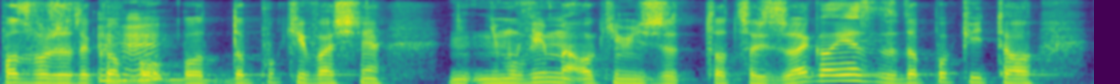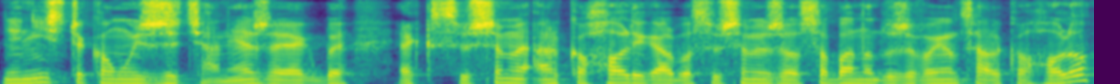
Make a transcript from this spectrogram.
pozwól, że tylko, mhm. bo, bo dopóki właśnie nie, nie, mówimy o kimś, że to coś złego jest, dopóki to nie niszczy komuś życia, nie? Że jakby jak słyszymy alkoholik albo słyszymy, że osoba nadużywająca alkoholu,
